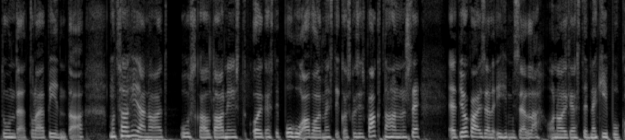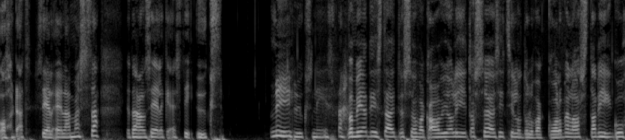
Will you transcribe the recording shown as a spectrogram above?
tunteet tulee pintaa. Mutta se on hienoa, että uskaltaa niistä oikeasti puhua avoimesti, koska siis faktahan on se, että jokaisella ihmisellä on oikeasti ne kipukohdat siellä elämässä. Ja tämä on selkeästi yksi niin. Yksi niistä. Mä mietin sitä, että jos se on vaikka avioliitossa ja sitten silloin on tullut vaikka kolme lasta niin kuin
